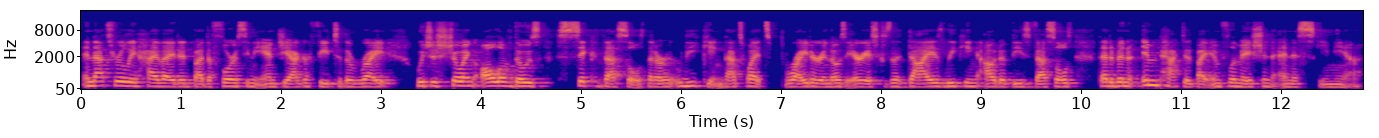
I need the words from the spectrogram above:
And that's really highlighted by the fluorescein angiography to the right, which is showing all of those sick vessels that are leaking. That's why it's brighter in those areas because the dye is leaking out of these vessels that have been impacted by inflammation and ischemia.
